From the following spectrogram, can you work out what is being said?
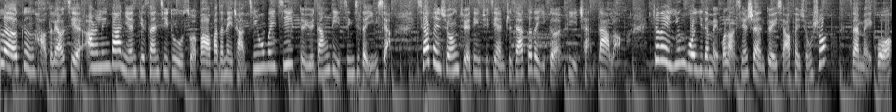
为了更好地了解2008年第三季度所爆发的那场金融危机对于当地经济的影响，小粉熊决定去见芝加哥的一个地产大佬。这位英国裔的美国老先生对小粉熊说：“在美国，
